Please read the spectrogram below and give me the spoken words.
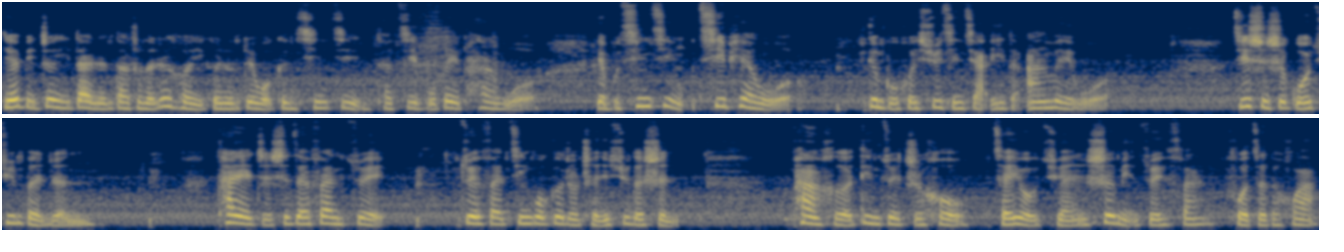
也比这一代人当中的任何一个人对我更亲近。它既不背叛我，也不亲近欺骗我，更不会虚情假意地安慰我。即使是国君本人，他也只是在犯罪罪犯经过各种程序的审。判和定罪之后，才有权赦免罪犯；否则的话，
